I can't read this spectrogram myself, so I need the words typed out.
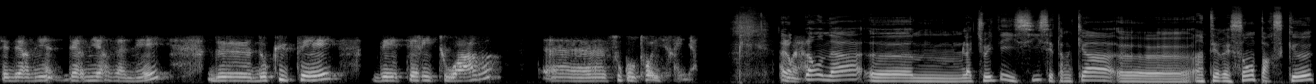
ces dernières, dernières années d'occuper des territoires euh, sous contrôle israélien. Alors là, on a euh, l'actualité ici. C'est un cas intéressant parce que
